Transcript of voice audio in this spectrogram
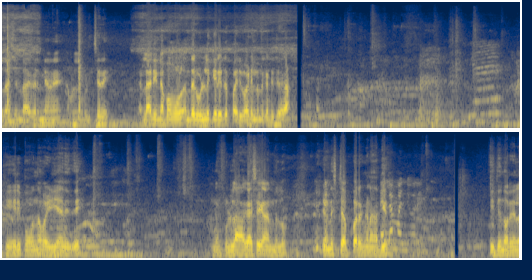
പ്രാവശ്യം എന്താ ഇവരെന്നെയാണ് നമ്മളെ വിളിച്ചത്. എല്ലാവരും ഉണ്ട്. അപ്പം എന്തായാലും ഉള്ളിൽ കയറിയിട്ട് പരിപാടിയിൽ നിന്ന് കണ്ടിട്ട് വരാം. കയറി പോകുന്ന വഴിയാണിത്. അങ്ങനെ ഫുള്ള് ആകാശം കാണുന്നുള്ളൂ. ഇവിടുന്ന് സ്റ്റെപ്പ് ഇറങ്ങണം ആദ്യം. ഇതെന്ന് പറഞ്ഞാൽ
